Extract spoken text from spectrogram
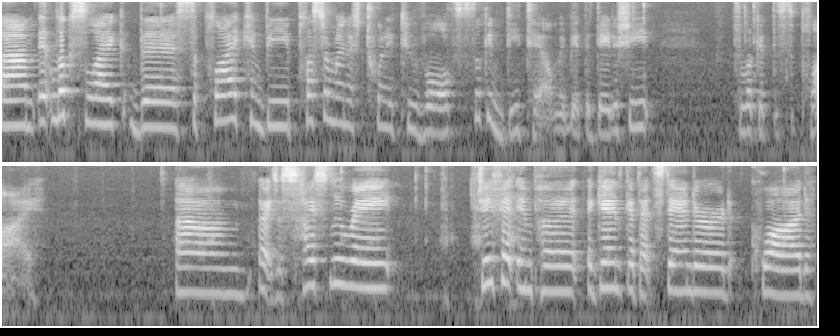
Um, it looks like the supply can be plus or minus 22 volts. Let's look in detail, maybe at the data sheet to look at the supply. Um, all right, so high slew rate, JFET input. Again, it's that standard quad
